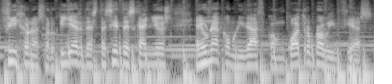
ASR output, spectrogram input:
fija unas horquillas de hasta 7 escaños en una comunidad con cuatro provincias.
